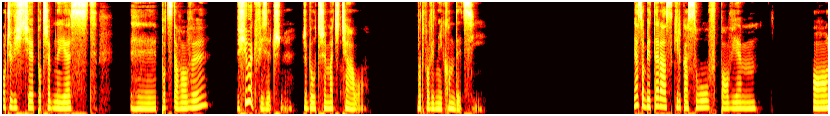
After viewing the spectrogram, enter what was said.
Oczywiście potrzebny jest podstawowy wysiłek fizyczny, żeby utrzymać ciało w odpowiedniej kondycji. Ja sobie teraz kilka słów powiem o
